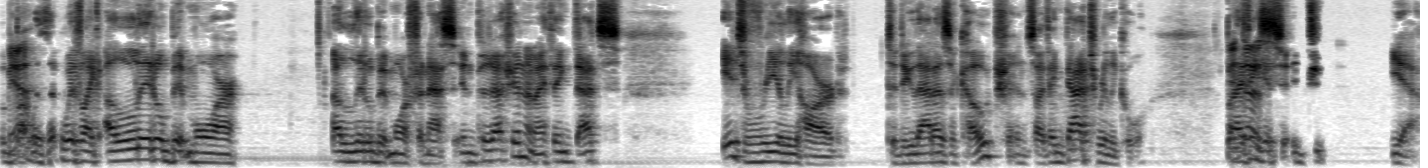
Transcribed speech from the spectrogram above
yeah. but with with like a little bit more, a little bit more finesse in possession, and I think that's it's really hard to do that as a coach, and so I think that's really cool. But it I does. think it's it, yeah.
